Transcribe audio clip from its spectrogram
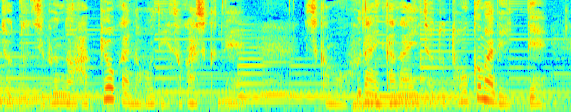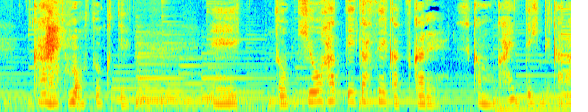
ちょっと自分の発表会の方で忙しくてしかも普段行かないちょっと遠くまで行って帰りも遅くてえー、と気を張っていたせいか疲れしかも帰ってきてから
